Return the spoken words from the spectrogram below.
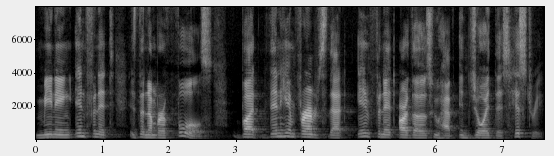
meaning infinite is the number of fools but then he affirms that infinite are those who have enjoyed this history.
